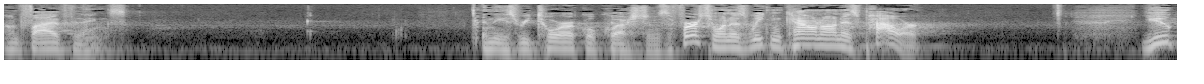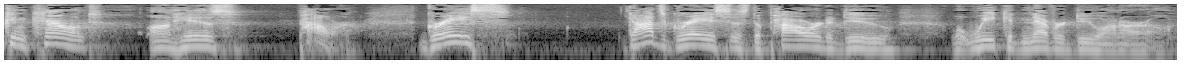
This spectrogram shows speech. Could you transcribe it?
on five things in these rhetorical questions. The first one is we can count on His power. You can count on His power. Grace, God's grace is the power to do what we could never do on our own.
